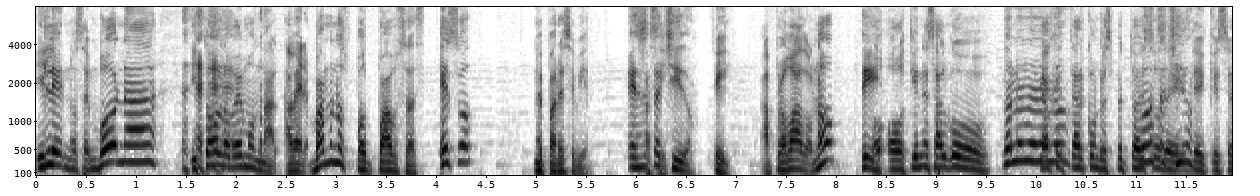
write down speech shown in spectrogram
Y le, nos embona y todo lo vemos mal. A ver, vámonos por pausas. Eso me parece bien. Eso está Así. chido. Sí, aprobado, ¿no? Sí. O, o tienes algo No, no, no, que aceptar con respecto a No, eso está de, de que se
